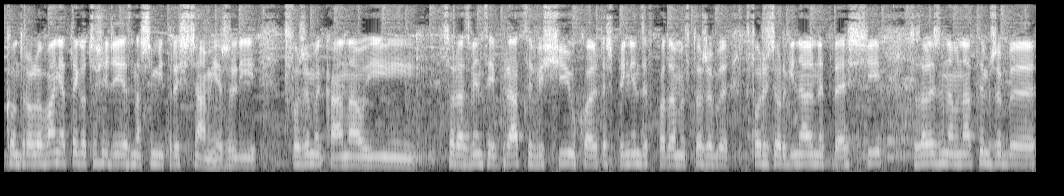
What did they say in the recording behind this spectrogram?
kontrolowania tego, co się dzieje z naszymi treściami. Jeżeli tworzymy kanał i coraz więcej pracy, wysiłku, ale też pieniędzy wkładamy w to, żeby tworzyć oryginalne treści, to zależy nam na tym, żeby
